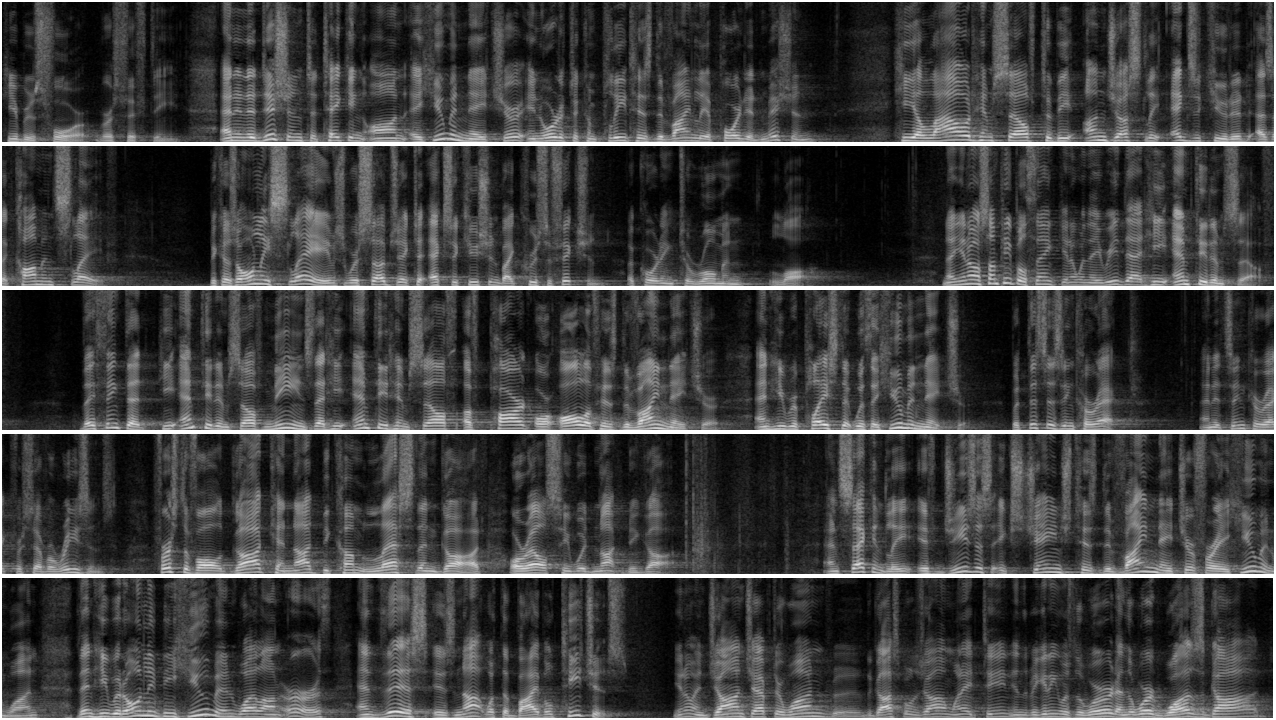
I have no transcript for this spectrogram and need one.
Hebrews 4, verse 15. And in addition to taking on a human nature in order to complete his divinely appointed mission, he allowed himself to be unjustly executed as a common slave because only slaves were subject to execution by crucifixion according to Roman law. Now you know, some people think you know, when they read that he emptied himself. They think that he emptied himself means that he emptied himself of part or all of his divine nature and he replaced it with a human nature. But this is incorrect and it's incorrect for several reasons. First of all, God cannot become less than God or else He would not be God. And secondly, if Jesus exchanged His divine nature for a human one, then He would only be human while on earth, and this is not what the Bible teaches. You know, in John chapter 1, uh, the Gospel of John 1.18, in the beginning was the Word, and the Word was God.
